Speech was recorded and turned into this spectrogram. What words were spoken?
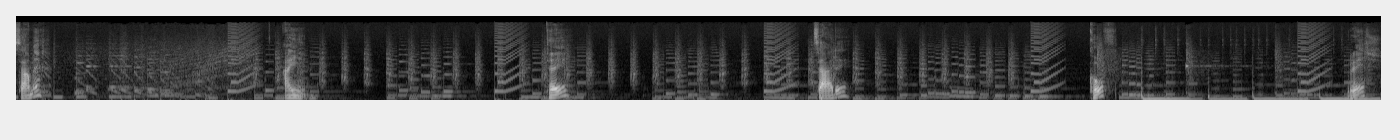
Samech. Ayin. Te. Tzade. Kof. Resh.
